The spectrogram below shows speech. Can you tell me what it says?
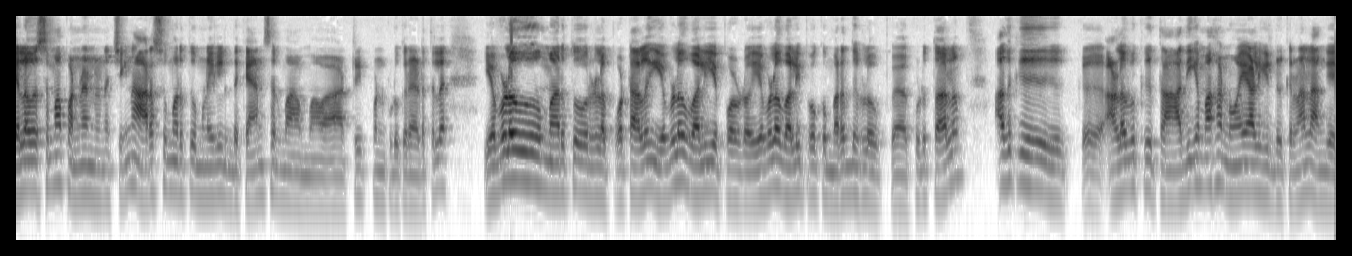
இலவசமாக பண்ணணும்னு நினச்சிங்கன்னா அரசு மருத்துவமனையில் இந்த கேன்சர் ட்ரீட்மெண்ட் கொடுக்குற இடத்துல எவ்வளவு மருத்துவர்களை போட்டாலும் எவ்வளோ வலியை போட எவ்வளோ வலி போக்கு மருந்துகளை கொடுத்தாலும் அதுக்கு அளவுக்கு த அதிகமாக நோயாளிகள் இருக்கிறனால அங்கே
